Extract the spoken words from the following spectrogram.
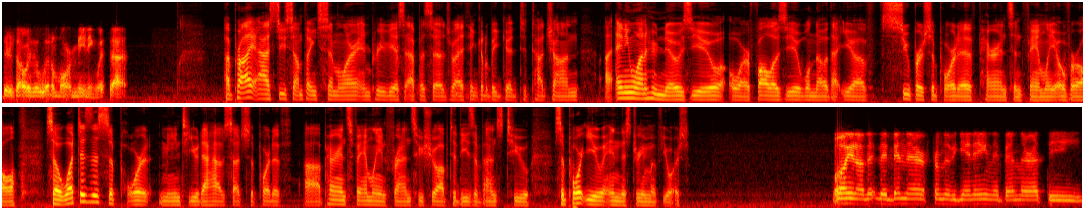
there's always a little more meaning with that. I probably asked you something similar in previous episodes but i think it'll be good to touch on uh, anyone who knows you or follows you will know that you have super supportive parents and family overall. So what does this support mean to you to have such supportive uh, parents family and friends who show up to these events to support you in this dream of yours well, you know, they, have been there from the beginning. They've been there at the,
